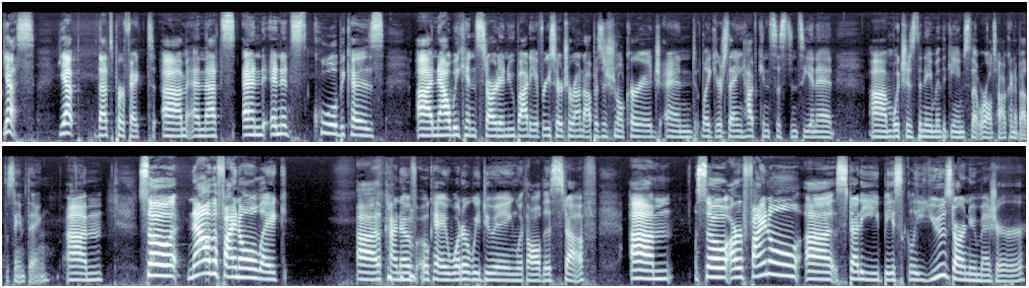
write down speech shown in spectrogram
Yes. Yep. That's perfect. Um, and that's and and it's cool because uh, now we can start a new body of research around oppositional courage and, like you're saying, have consistency in it, um, which is the name of the game, so that we're all talking about the same thing. Um, so now the final like uh, kind of okay, what are we doing with all this stuff? Um, so our final uh, study basically used our new measure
